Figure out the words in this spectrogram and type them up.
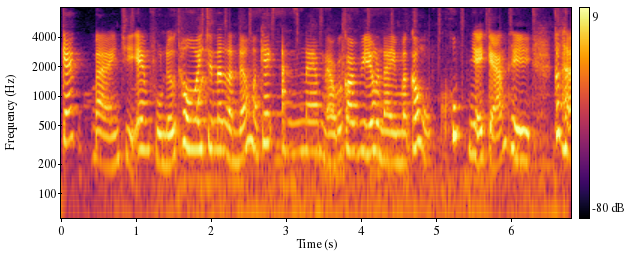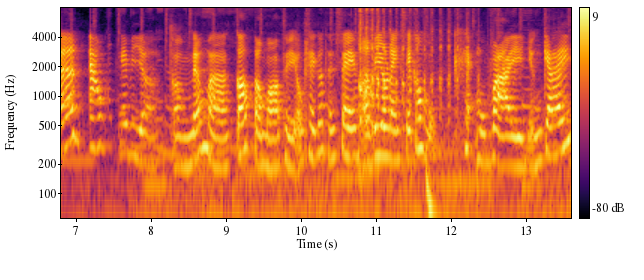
các bạn chị em phụ nữ thôi. Cho nên là nếu mà các anh nam nào có coi video này mà có một khúc nhạy cảm thì có thể out ngay bây giờ. Còn nếu mà có tò mò thì ok, có thể xem. Ở video này sẽ có một một vài những cái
